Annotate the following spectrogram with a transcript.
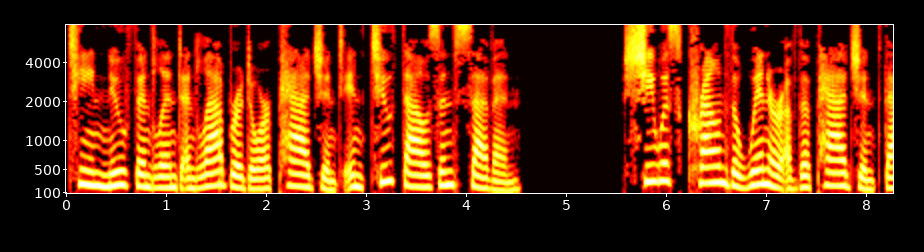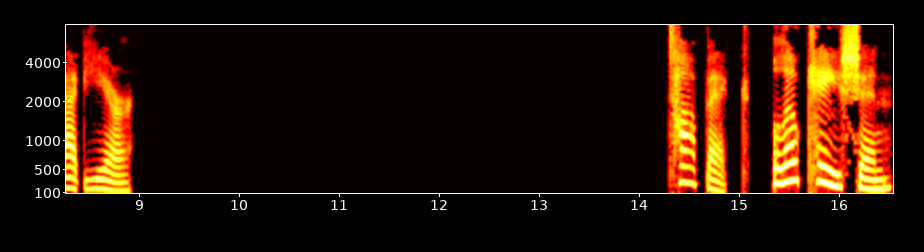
Teen Newfoundland and Labrador pageant in 2007. She was crowned the winner of the pageant that year. Topic. Location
